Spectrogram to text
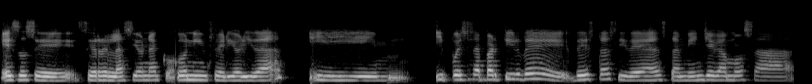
eso se, se relaciona con, inferioridad y, y, pues a partir de, de estas ideas también llegamos a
